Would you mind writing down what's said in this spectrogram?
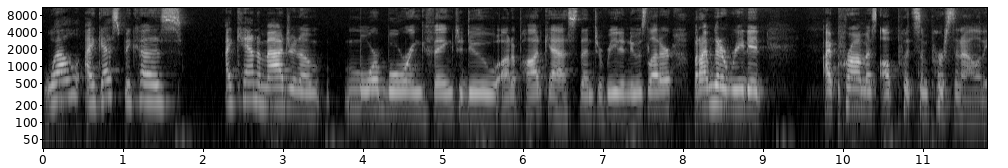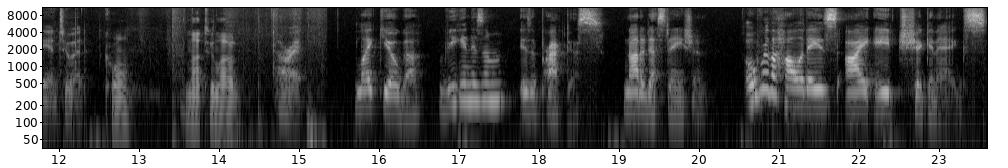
Well, I guess because I can't imagine a more boring thing to do on a podcast than to read a newsletter, but I'm going to read it. I promise I'll put some personality into it. Cool. Not too loud. All right. Like yoga, veganism is a practice, not a destination. Over the holidays, I ate chicken eggs.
